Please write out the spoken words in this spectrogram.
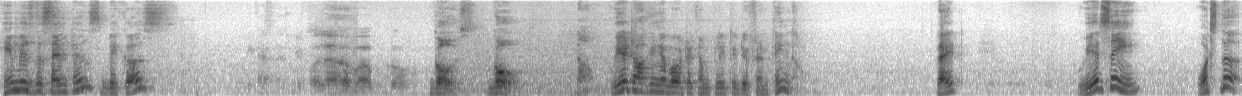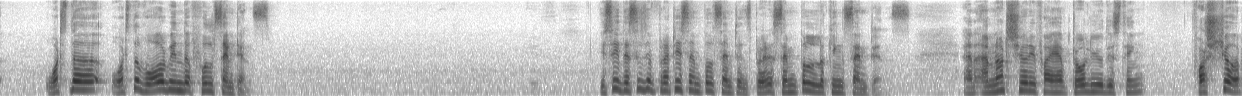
Him is the sentence because before the verb go. goes, go. Now, we are talking about a completely different thing now, right? We are saying, what's the, what's the, what's the verb in the full sentence? You see, this is a pretty simple sentence, pretty simple looking sentence. And I'm not sure if I have told you this thing. For sure,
